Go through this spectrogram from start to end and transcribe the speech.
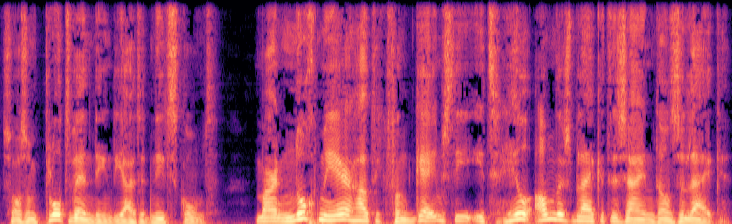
Zoals een plotwending die uit het niets komt. Maar nog meer houd ik van games die iets heel anders blijken te zijn dan ze lijken.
